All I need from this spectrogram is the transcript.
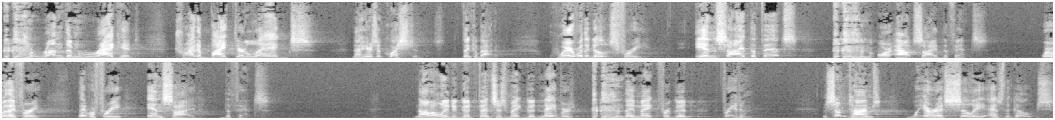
run them ragged, try to bite their legs. Now, here's a question. Think about it. Where were the goats free? Inside the fence or outside the fence? Where were they free? They were free inside the fence. Not only do good fences make good neighbors, they make for good freedom. And sometimes we are as silly as the goats.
